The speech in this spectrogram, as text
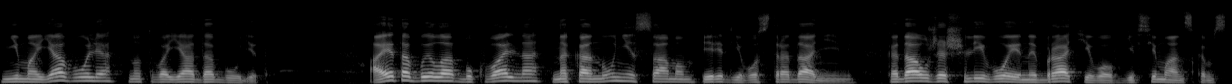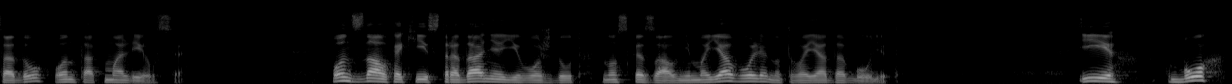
«Не моя воля, но твоя да будет». А это было буквально накануне самом перед его страданиями. Когда уже шли воины брать его в Гефсиманском саду, он так молился. Он знал, какие страдания его ждут, но сказал, «Не моя воля, но твоя да будет». И Бог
